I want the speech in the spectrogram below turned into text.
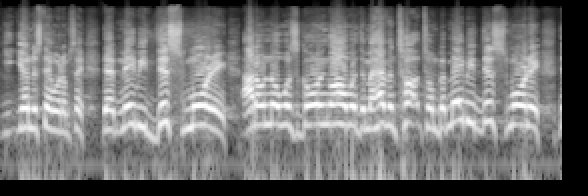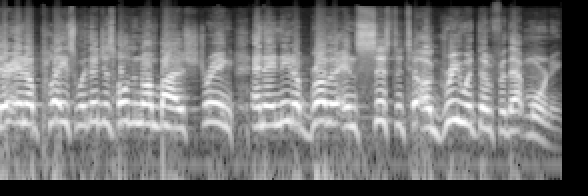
You understand what I'm saying? That maybe this morning, I don't know what's going on with them. I haven't talked to them, but maybe this morning they're in a place where they're just holding on by a string and they need a brother and sister to agree with them for that morning.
